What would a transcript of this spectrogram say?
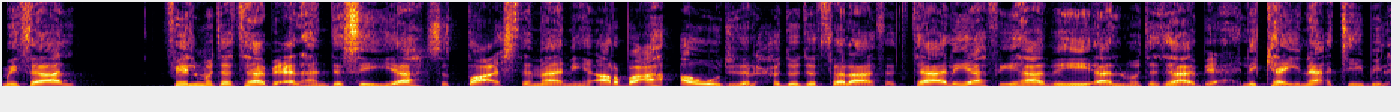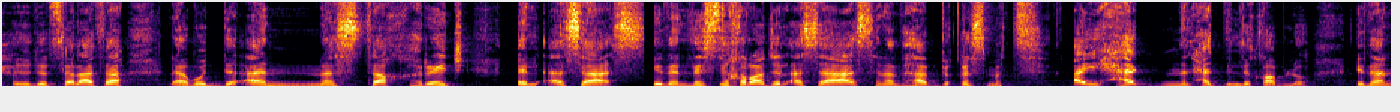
مثال في المتتابعة الهندسية 16 8 4 أوجد الحدود الثلاثة التالية في هذه المتتابعة. لكي نأتي بالحدود الثلاثة لابد أن نستخرج الأساس. إذا لاستخراج الأساس نذهب بقسمة أي حد من الحد اللي قبله. إذا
